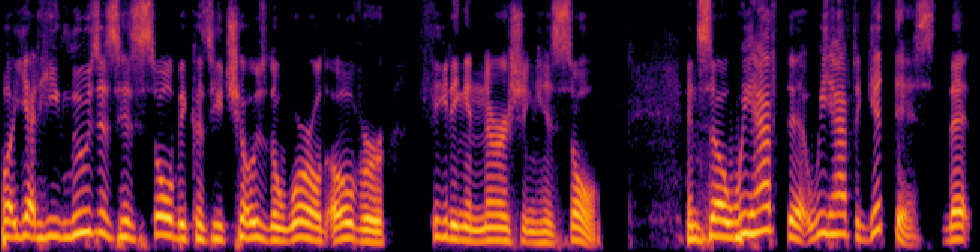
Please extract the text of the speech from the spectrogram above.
but yet he loses his soul because he chose the world over feeding and nourishing his soul. And so we have to we have to get this that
